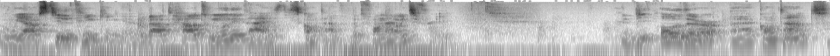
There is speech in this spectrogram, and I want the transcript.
We are still thinking about how to monetize this content, but for now it's free. The other uh, content,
